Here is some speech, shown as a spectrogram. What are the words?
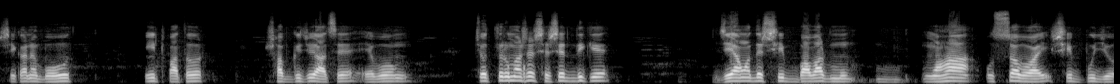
সেখানে বহুত ইট, পাথর সব কিছুই আছে এবং চৈত্র মাসের শেষের দিকে যে আমাদের শিব বাবার মহা উৎসব হয় শিব পুজো,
